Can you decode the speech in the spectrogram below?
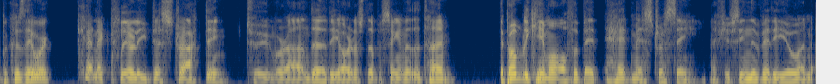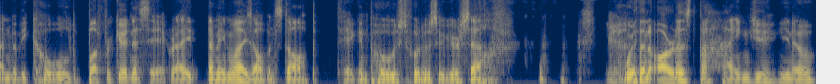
because they were kind of clearly distracting to Miranda, the artist that was singing at the time. It probably came off a bit headmistressy if you've seen the video and, and maybe cold, but for goodness sake, right? I mean, why is and stop taking posed photos of yourself Yeah. with an artist behind you, you know?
